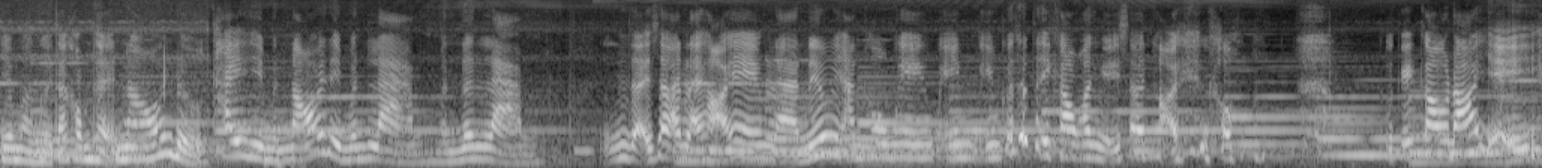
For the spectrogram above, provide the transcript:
nhưng mà người ta không thể nói được. Thay vì mình nói thì mình làm mình nên làm tại sao anh lại hỏi em là nếu như anh hôn em em em có thích hay không? Anh nghĩ sao anh hỏi em không? Cái câu đó vậy.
